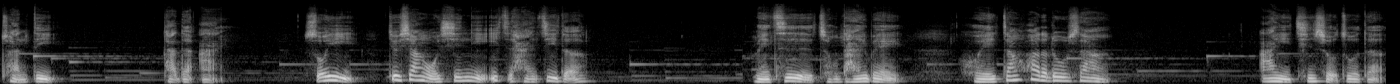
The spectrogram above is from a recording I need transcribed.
传递他的爱，所以就像我心里一直还记得，每次从台北回彰化的路上，阿姨亲手做的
